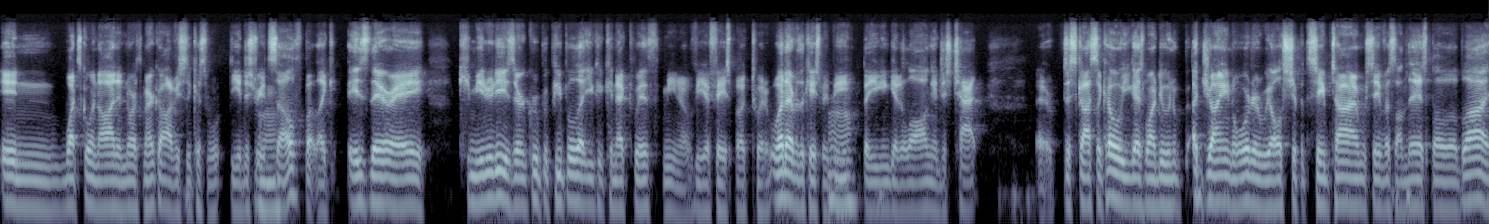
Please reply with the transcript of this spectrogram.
in what's going on in North America? Obviously, because the industry Mhm. itself, but like, is there a community? Is there a group of people that you could connect with? You know, via Facebook, Twitter, whatever the case may be, Mhm. that you can get along and just chat. Or discuss like, oh, you guys want to do an, a giant order? We all ship at the same time. We Save us on this, blah blah blah.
